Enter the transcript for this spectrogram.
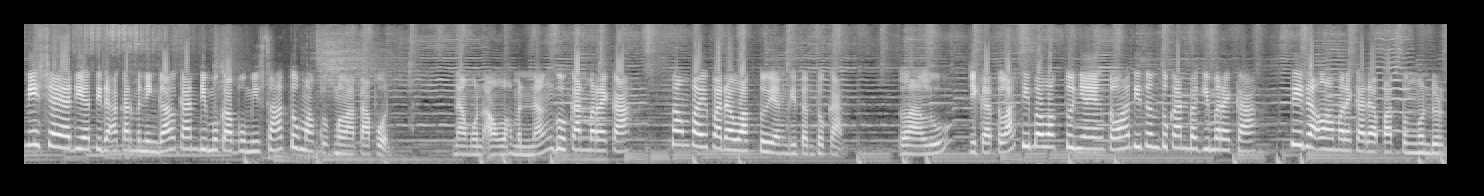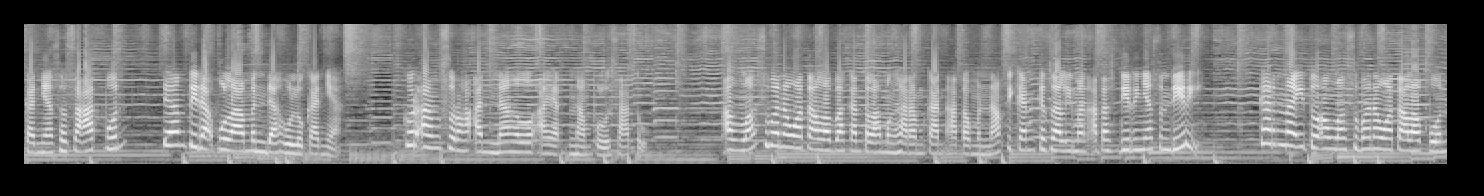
niscaya dia tidak akan meninggalkan di muka bumi satu makhluk melata pun. Namun Allah menangguhkan mereka sampai pada waktu yang ditentukan. Lalu, jika telah tiba waktunya yang telah ditentukan bagi mereka, tidaklah mereka dapat mengundurkannya sesaat pun dan tidak pula mendahulukannya. Quran Surah An-Nahl ayat 61 Allah Subhanahu wa taala bahkan telah mengharamkan atau menafikan kezaliman atas dirinya sendiri. Karena itu Allah Subhanahu wa taala pun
